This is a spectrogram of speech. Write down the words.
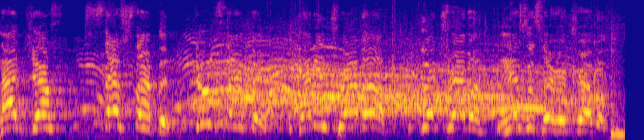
not just, say something, do something, get in trouble, good trouble, necessary trouble.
